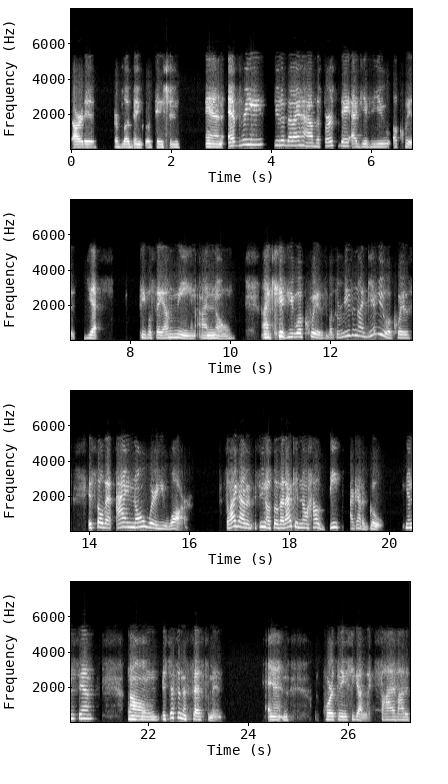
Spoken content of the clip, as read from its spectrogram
started her blood bank rotation. And every student that I have, the first day I give you a quiz. Yes, people say I'm mean. I know. I give you a quiz. But the reason I give you a quiz is so that I know where you are. So I got to, you know, so that I can know how deep I got to go. You understand? Mm-hmm. Um, it's just an assessment. And poor thing, she got like five out of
